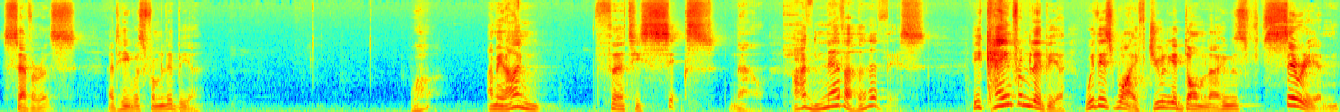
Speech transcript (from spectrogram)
Severus, and he was from Libya. What? I mean, I'm 36 now. I've never heard this. He came from Libya with his wife, Julia Domna, who was Syrian,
